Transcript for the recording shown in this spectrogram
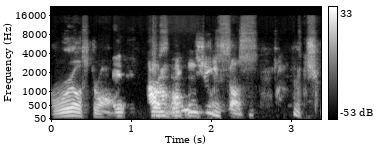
real strong. It's I was strong. like, Jesus.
